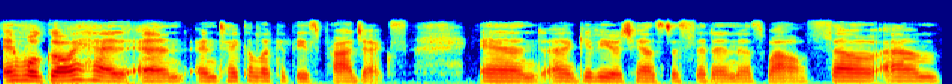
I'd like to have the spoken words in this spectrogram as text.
and we'll go ahead and, and take a look at these projects and uh, give you a chance to sit in as well. So, um,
